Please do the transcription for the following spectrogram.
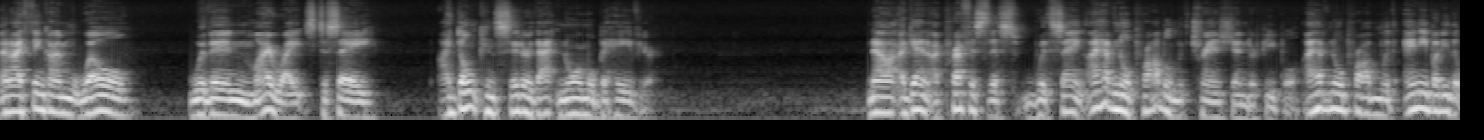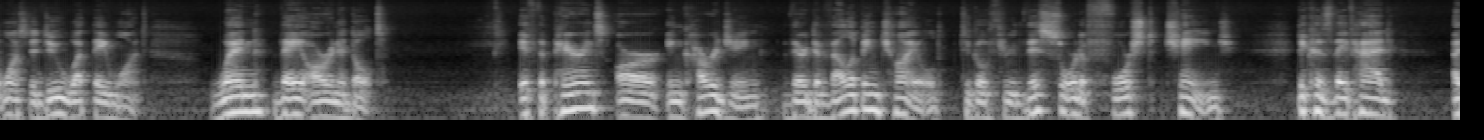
And I think I'm well within my rights to say, I don't consider that normal behavior. Now, again, I preface this with saying I have no problem with transgender people. I have no problem with anybody that wants to do what they want when they are an adult. If the parents are encouraging their developing child to go through this sort of forced change because they've had a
